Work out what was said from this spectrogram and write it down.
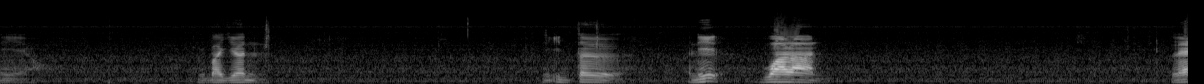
นี่นี่บาเยนนี่อินเตอร์ อันนี้ วาราน และ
